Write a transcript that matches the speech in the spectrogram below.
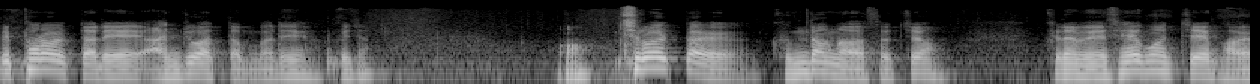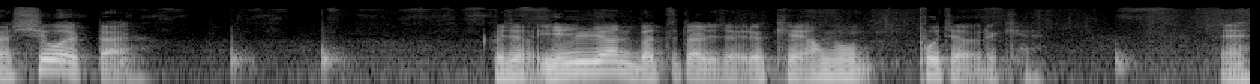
7, 8월 달에 안 좋았단 말이에요. 그죠? 어? 7월 달 급락 나왔었죠? 그 다음에 세 번째 봐요. 10월 달. 그죠? 1년 몇두 달이죠? 이렇게 한번 보죠, 이렇게. 예.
